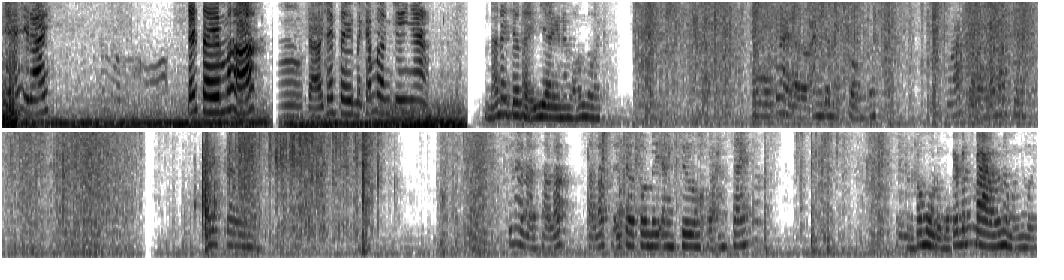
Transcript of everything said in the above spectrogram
Vẽ gì đây? Trái tim á hả? Ừ, trời trái tim mày cảm ơn chi nha. Mình đã đi siêu thị về nè mọi người. Ô, cái này là đồ ăn cho một tuần đó. Quá trời quá đất luôn. Trái cây này là salad salad để cho Tony ăn trưa hoặc là ăn sáng đó. đây mình có mua được một cái bánh bao nữa nè mọi người.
